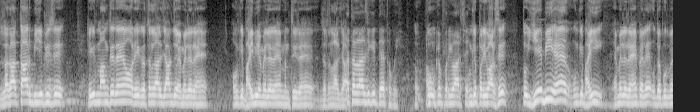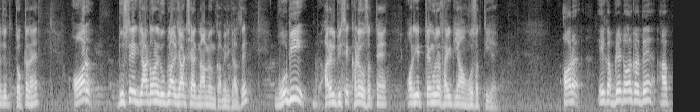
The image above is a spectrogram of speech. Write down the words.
लगातार बीजेपी से टिकट मांगते रहे हैं और एक रतनलाल जाट जो एमएलए रहे हैं और उनके भाई भी एमएलए रहे हैं मंत्री रहे हैं रतनलाल जाट। रतनलाल जी की डेथ हो गई। तो, तो उनके परिवार से। उनके परिवार से। तो ये भी है उनके भाई एमएलए रहे हैं पहले उदयपुर में जो डॉक्टर हैं। और दूसरे एक जाट और रूपलाल जाट शायद नाम है उनका मेरे ख्याल से। वो भी आरएलपी से खड़े हो सकते हैं और ये ट्रेंगुलर फाइट यहाँ हो सकती है। और एक अपडेट और कर दें आप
